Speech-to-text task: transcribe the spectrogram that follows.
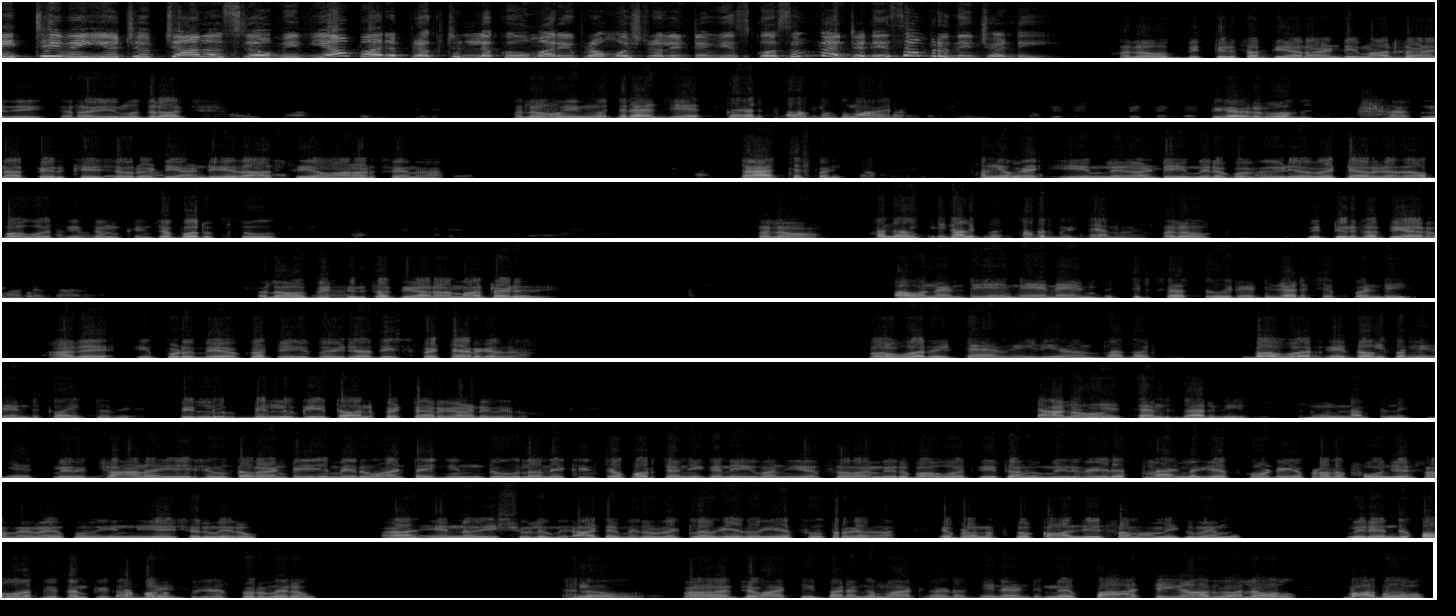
Hit TV YouTube ఛానల్స్లో మీ వ్యాపార ప్రకటనలకు మరియు ప్రమోషనల్ ఇంటర్వ్యూస్ కోసం వెంటనే సంప్రదించండి. హలో బిత్తిరి సత్యారా అండి మాట్లాడేది రవి ముద్రాజ్. హలో. ముద్రాజ్ కుమార్. గారు నా పేరు కేశవ్ రెడ్డి అండి రాష్ట్రీయ వానర్ సేన. ఆ, చెప్పండి. ఏం లేదండి మీరు ఒక వీడియో పెట్టారు కదా భగవద్గీతను కించపరుస్తూ. హలో. హలో ఇక్కడ పెట్టాను. హలో బిత్తిరి సత్య గారు. హలో బిత్తిరి సత్య గారా మాట్లాడేది? అవునండి నేనే బిత్తిరి సత్తు రెడ్డి గారు చెప్పండి. అదే ఇప్పుడు మీరు ఒకటి వీడియో తీసి పెట్టారు కదా. భగవద్ వీడియో భగవత్ భగవద్గీత గీత మీద ఎందుకు అవుతుంది? బిల్లు బిల్లు గీత అని పెట్టారు కాండి మీరు. హలో. మీరు చాలా చేసి ఉంటారంటే మీరు అంటే హిందువులని కించపరచనీకని ఇవన్నీ చేస్తారా? మీరు భగవద్గీత మీరు వేరే స్లాంగ్లో చేసుకోండి ఎప్పుడన్నా ఫోన్ చేస్తాం మేము ఇన్ని చేసారు మీరు? ఎన్నో ఇష్యూలు అంటే మీరు రెగ్యులర్ ఏదో చేస్తుంటారు కదా? ఎప్పుడన్నా కాల్ చేస్తామా మీకు మేము? మీరు ఎందుకు భగవద్గీతను కించపరుస్తూ చేస్తారు మీరు? హలో. పార్టీ పరంగా మాట్లాడదు వినండి. నేను పార్టీ కాదు హలో బాబు.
